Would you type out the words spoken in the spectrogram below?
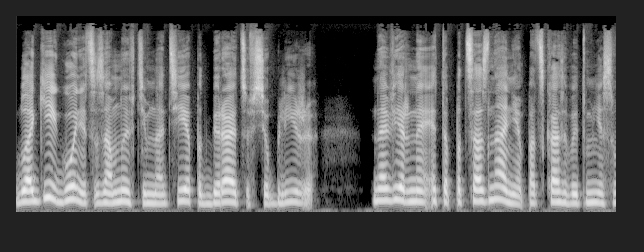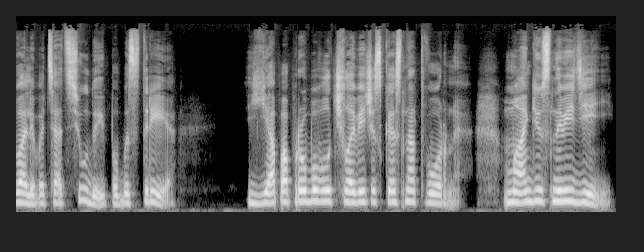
Благие гонятся за мной в темноте, подбираются все ближе. Наверное, это подсознание подсказывает мне сваливать отсюда и побыстрее. Я попробовал человеческое снотворное, магию сновидений,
